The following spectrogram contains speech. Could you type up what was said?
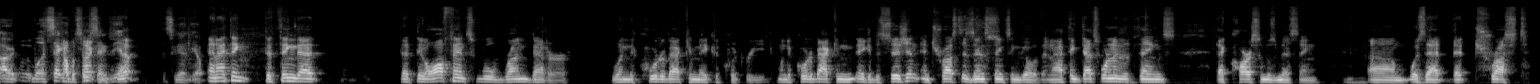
or well, a second, couple two seconds. Yeah, Yep. that's good. Yep. And I think the thing that that the offense will run better when the quarterback can make a quick read, when the quarterback can make a decision and trust his Yes. instincts and go with it. And I think that's one of the things that Carson was missing Mm-hmm. um, was that that trust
